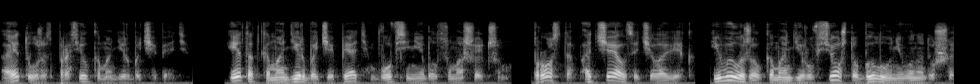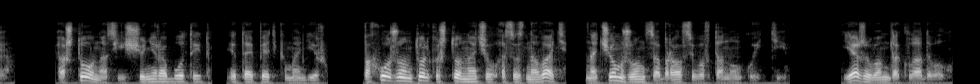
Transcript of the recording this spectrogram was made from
А это уже спросил командир БЧ-5. Этот командир БЧ-5 вовсе не был сумасшедшим. Просто отчаялся человек и выложил командиру все, что было у него на душе. А что у нас еще не работает? Это опять командир. Похоже, он только что начал осознавать, на чем же он собрался в автономку идти. Я же вам докладывал.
